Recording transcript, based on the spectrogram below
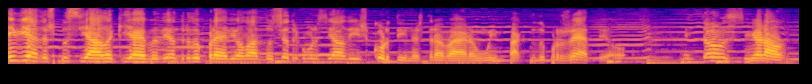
Enviado especial a Kiev dentro do prédio ao lado do centro comercial diz cortinas travaram o impacto do projétil. Então, Sr. Alfredo.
